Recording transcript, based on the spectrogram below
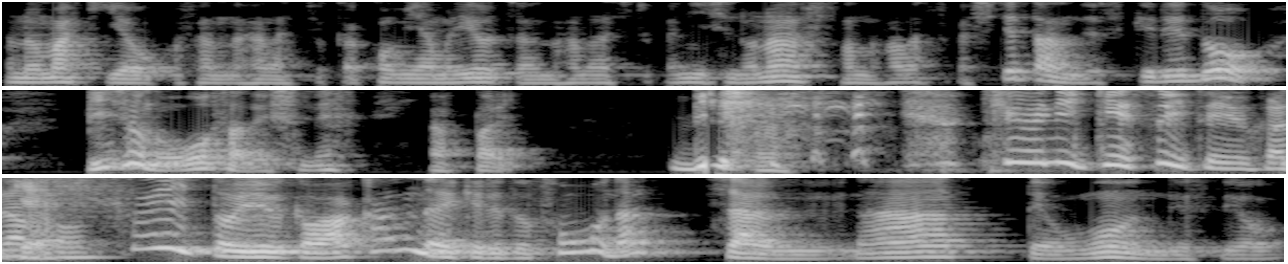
あの、牧陽子さんの話とか、小宮山里ちゃんの話とか、西野ナースさんの話とかしてたんですけれど、美女の多さですね、やっぱり。び 急に下水というか、なんか下、水というかわかんないけれど、そうなっちゃうなって思うんですよ。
